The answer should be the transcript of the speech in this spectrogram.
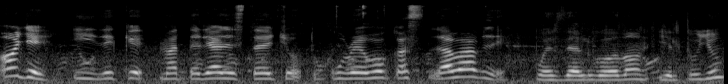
Oye, ¿y de qué material está hecho tu cubrebocas lavable? Pues de algodón. ¿Y el tuyo?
